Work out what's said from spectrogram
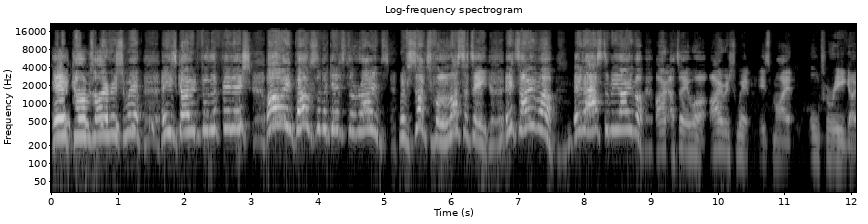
Here comes Irish Whip. He's going for the finish. Oh, he bounced him against the ropes with such velocity. It's over. It has to be over. I, I'll tell you what. Irish Whip is my alter ego.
